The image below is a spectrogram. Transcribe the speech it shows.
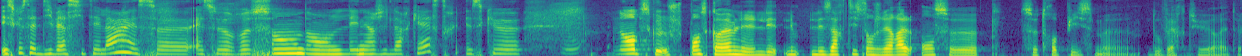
est-ce que cette diversité-là, elle se, ressent dans l'énergie de l'orchestre? Est-ce que non, parce que je pense quand même les, les, les artistes en général ont ce, ce tropisme d'ouverture et de,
